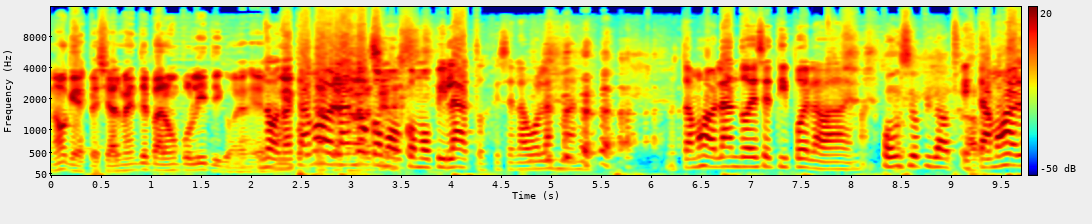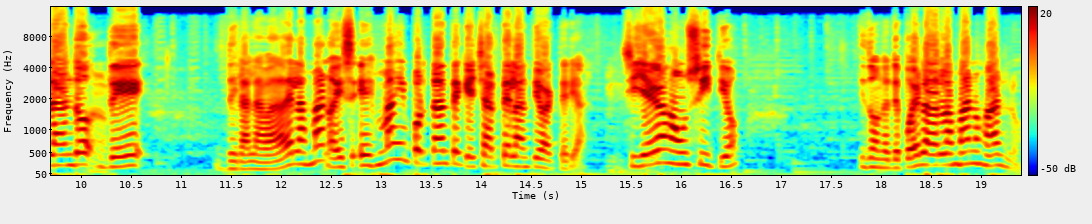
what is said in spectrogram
No, que especialmente para un político. es- es no, muy no estamos hablando como como Pilatos que se lavó las manos. No estamos hablando de ese tipo de lavada de manos. Poncio Pilato. Estamos hablando Ah. de, de la lavada de las manos. Es, es más importante que echarte el antibacterial. Si llegas a un sitio y donde te puedes lavar las manos, hazlo.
